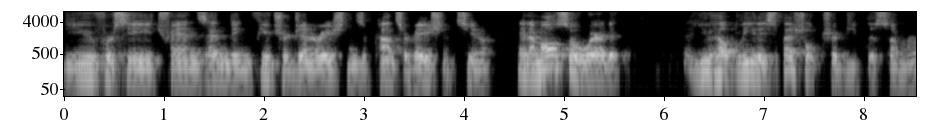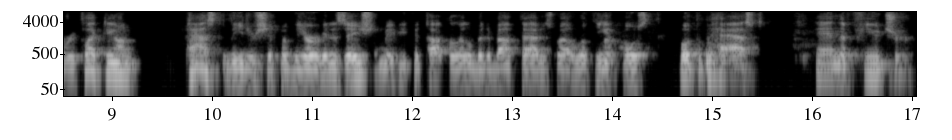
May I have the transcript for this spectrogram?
do you foresee transcending future generations of conservations, you know? And I'm also aware that you helped lead a special tribute this summer reflecting on past leadership of the organization. Maybe you could talk a little bit about that as well, looking at both, both the past and the future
